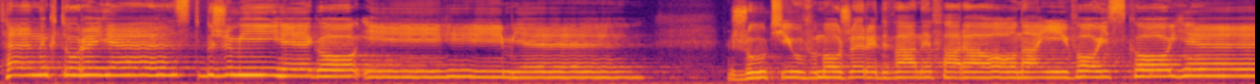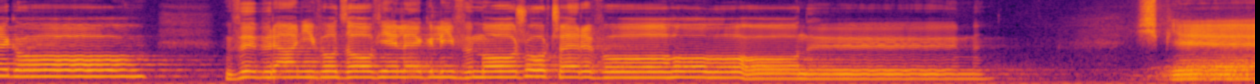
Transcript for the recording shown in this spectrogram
ten, który jest, brzmi Jego imię. Rzucił w morze rydwany Faraona i wojsko jego. Wybrani wodzowie legli w Morzu Czerwonym. Śpiewajmy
